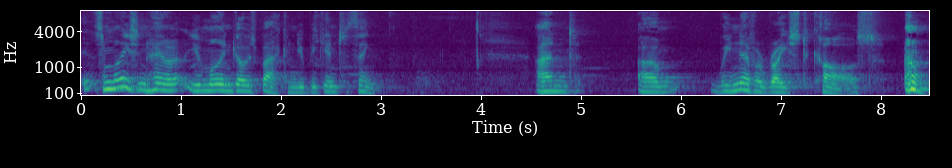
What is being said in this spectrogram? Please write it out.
it's amazing how your mind goes back and you begin to think. And um, we never raced cars, but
